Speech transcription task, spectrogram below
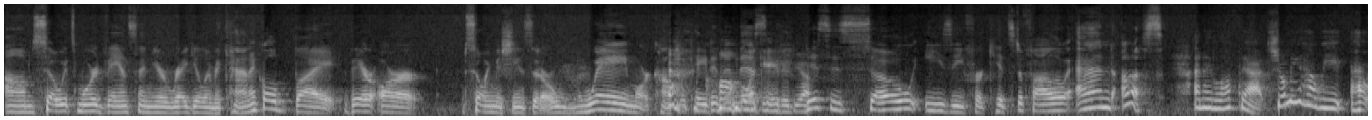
um, so it's more advanced than your regular mechanical, but there are sewing machines that are way more complicated than this. Complicated, yeah. This is so easy for kids to follow and us. And I love that. Show me how we how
